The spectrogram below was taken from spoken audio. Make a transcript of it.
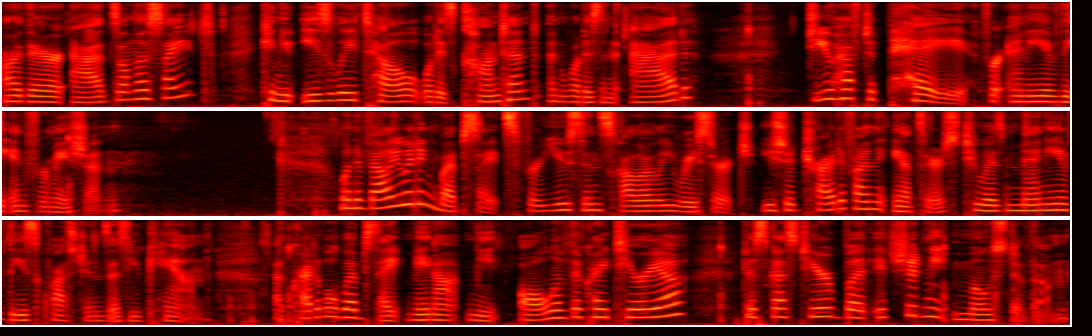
Are there ads on the site? Can you easily tell what is content and what is an ad? Do you have to pay for any of the information? When evaluating websites for use in scholarly research, you should try to find the answers to as many of these questions as you can. A credible website may not meet all of the criteria discussed here, but it should meet most of them.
